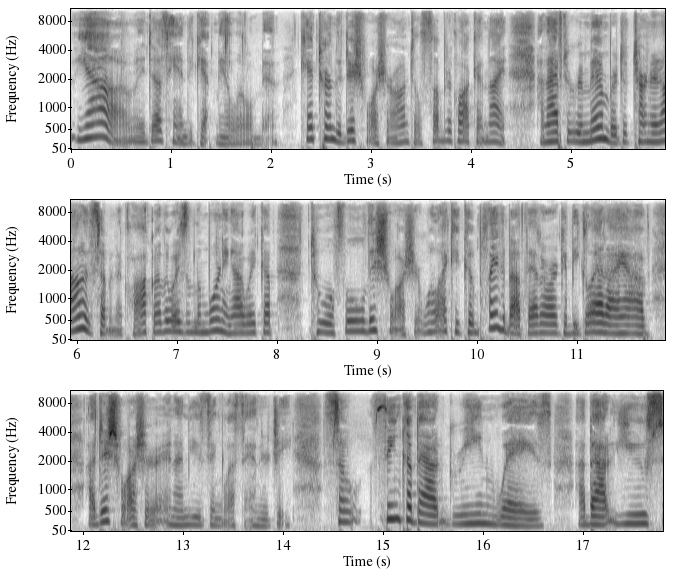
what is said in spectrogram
Yeah, it does handicap me a little bit. Can't turn the dishwasher on till 7 o'clock at night. And I have to remember to turn it on at 7 o'clock. Otherwise, in the morning, I wake up to a full dishwasher. Well, I could complain about that, or I could be glad I have a dishwasher and I'm using less energy. So think about green ways, about use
